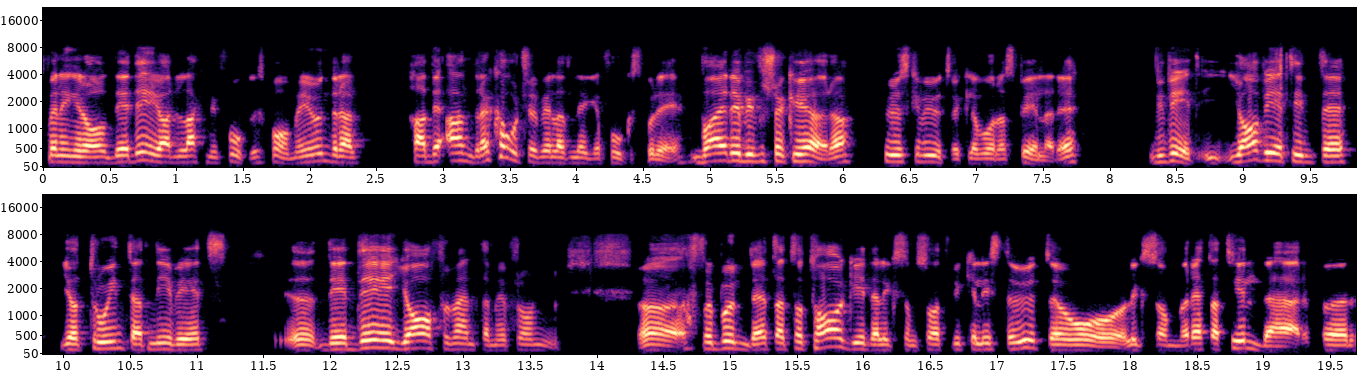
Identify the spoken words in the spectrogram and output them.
spelar ingen roll. Det är det jag hade lagt min fokus på. Men jag undrar, hade andra coacher velat lägga fokus på det? Vad är det vi försöker göra? Hur ska vi utveckla våra spelare? Vi vet, jag vet inte, jag tror inte att ni vet. Eh, det är det jag förväntar mig från uh, förbundet, att ta tag i det liksom, så att vi kan lista ut det och liksom, rätta till det här. För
